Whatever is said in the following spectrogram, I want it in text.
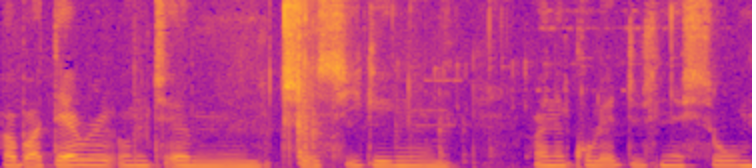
Aber Daryl und ähm, Jesse gegen meine Colette ist nicht so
